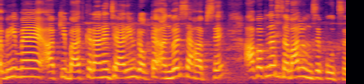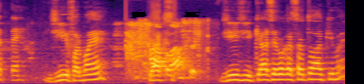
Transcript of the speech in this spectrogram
अभी मैं आपकी बात कराने जा रही हूँ डॉक्टर अनवर साहब से। आप अपना सवाल उनसे पूछ सकते हैं। जी फरमाएँ। जी जी क्या सेवा कर सकता हूँ आपकी मैं?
